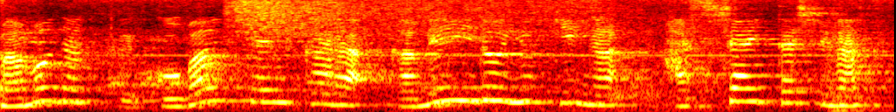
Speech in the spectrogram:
まもなく5番線から亀戸行きが発車いたします。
